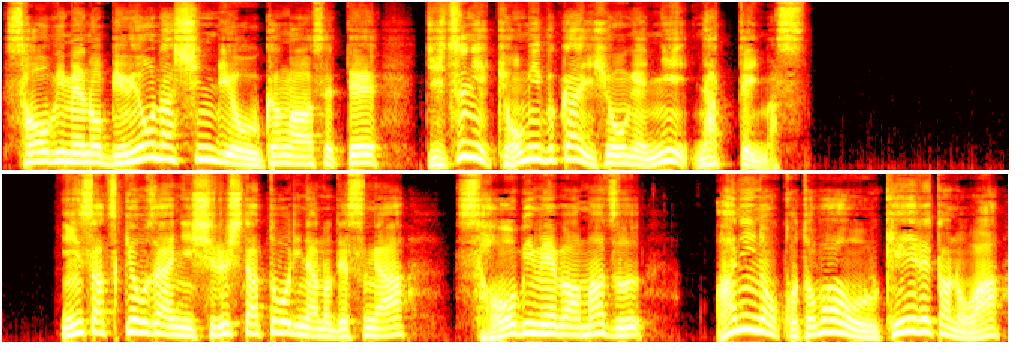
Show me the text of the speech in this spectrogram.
サオビメの微妙な心理を伺わせて、実に興味深い表現になっています。印刷教材に記した通りなのですが、サオビメはまず、兄の言葉を受け入れたのは、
